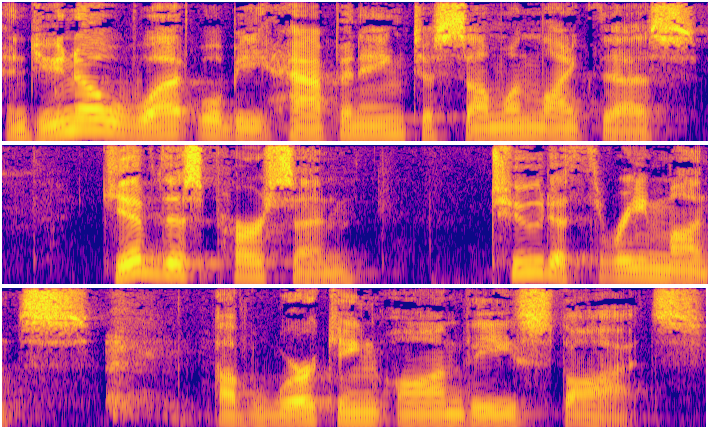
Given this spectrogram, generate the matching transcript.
And do you know what will be happening to someone like this? Give this person two to three months of working on these thoughts,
